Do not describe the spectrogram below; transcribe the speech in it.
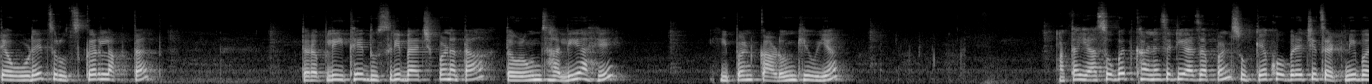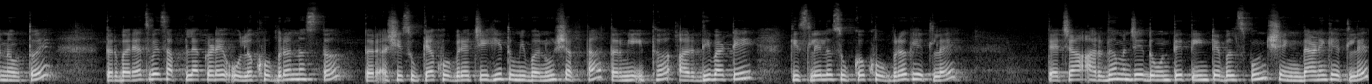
तेवढेच रुचकर लागतात. तर आपली इथे दुसरी बॅच पण आता तळून झाली आहे. ही पण काढून घेऊया. आता यासोबत खाण्यासाठी आज आपण सुक्या खोबऱ्याची चटणी बनवतोय. तर बऱ्याच वेळेस आपल्याकडे ओलं खोबरं नसतं तर अशी सुक्या खोबऱ्याचीही तुम्ही बनवू शकता. तर मी इथं अर्धी वाटी किसलेलं सुकं खोबरं घेतलं आहे त्याच्या अर्ध म्हणजे दोन ते तीन टेबलस्पून शेंगदाणे घेतलेत.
